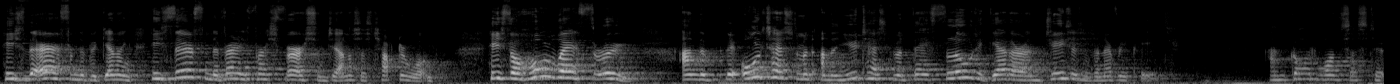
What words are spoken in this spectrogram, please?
He's there from the beginning. He's there from the very first verse in Genesis chapter 1. He's the whole way through. And the, the Old Testament and the New Testament, they flow together, and Jesus is on every page. And God wants us to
